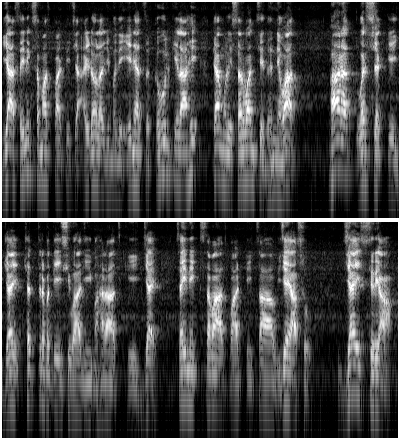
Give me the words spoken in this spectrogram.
या सैनिक समाज पार्टीच्या आयडिओलॉजीमध्ये येण्याचं कबूल केलं आहे. त्यामुळे सर्वांचे धन्यवाद. भारत वर्ष की जय. छत्रपती शिवाजी महाराज की जय. सैनिक समाज पार्टीचा विजय असो. जय श्रीराम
